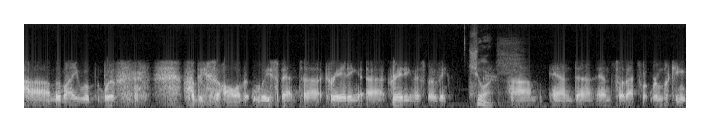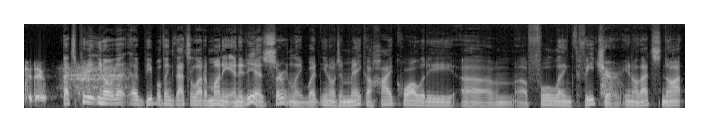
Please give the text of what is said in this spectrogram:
Um, the money will, will, will, be all of it will be spent uh, creating uh, creating this movie. Sure. Um, and uh, and so that's what we're looking to do. That's pretty. You know, that, uh, people think that's a lot of money, and it is certainly. But you know, to make a high quality, um, full length feature, you know, that's not.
